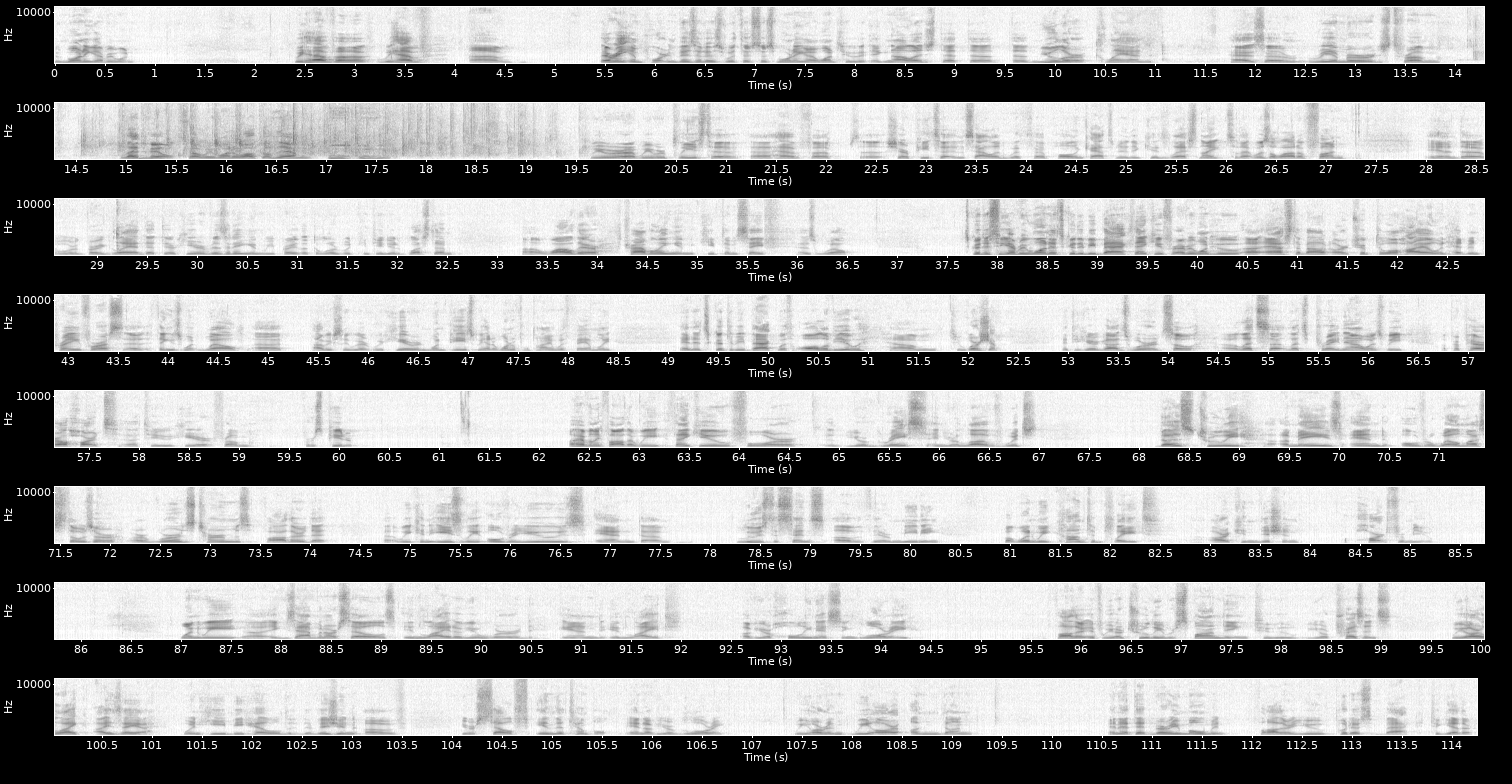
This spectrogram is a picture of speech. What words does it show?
Good morning, everyone. We have, uh, we have uh, very important visitors with us this morning. I want to acknowledge that the, the Mueller clan has uh, reemerged from Leadville, so we want to welcome them. we, were, uh, we were pleased to uh, have uh, share pizza and salad with Paul and Catherine and the kids last night, so that was a lot of fun. And uh, we're very glad that they're here visiting, and we pray that the Lord would continue to bless them uh, while they're traveling and keep them safe as well. It's good to see everyone. It's good to be back. Thank you for everyone who uh, asked about our trip to Ohio and had been praying for us. Uh, things went well. Uh, obviously, we're, we're here in one piece. We had a wonderful time with family, and it's good to be back with all of you um, to worship and to hear God's word. So uh, let's, let's pray now as we prepare our hearts uh, to hear from 1 Peter. Heavenly Father, we thank you for uh, your grace and your love, which does truly amaze and overwhelm us. Those are, are words, terms, Father, that uh, we can easily overuse and um, lose the sense of their meaning. But when we contemplate our condition apart from you, when we uh, examine ourselves in light of your word and in light of your holiness and glory, Father, if we are truly responding to your presence, we are like Isaiah when he beheld the vision of yourself in the temple and of your glory. We are, in, we are undone. And at that very moment, Father, you put us back together.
